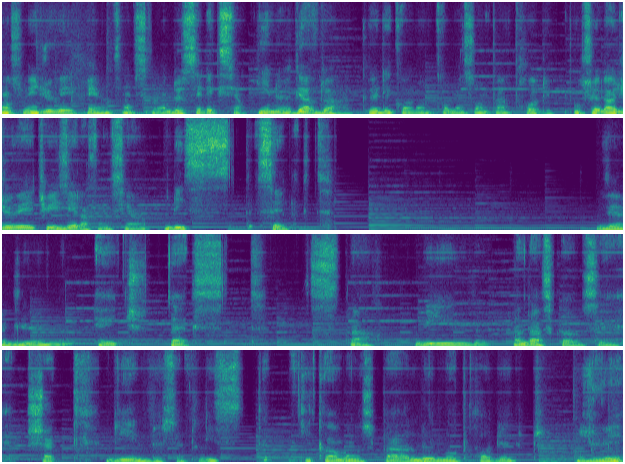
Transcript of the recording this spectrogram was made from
Ensuite, je vais écrire une fonction de sélection qui ne gardera que les colonnes commençant par produit. Pour cela, je vais utiliser la fonction listSelect. Virgule h text star with underscore, c'est chaque ligne de cette liste qui commence par le mot product. Je vais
